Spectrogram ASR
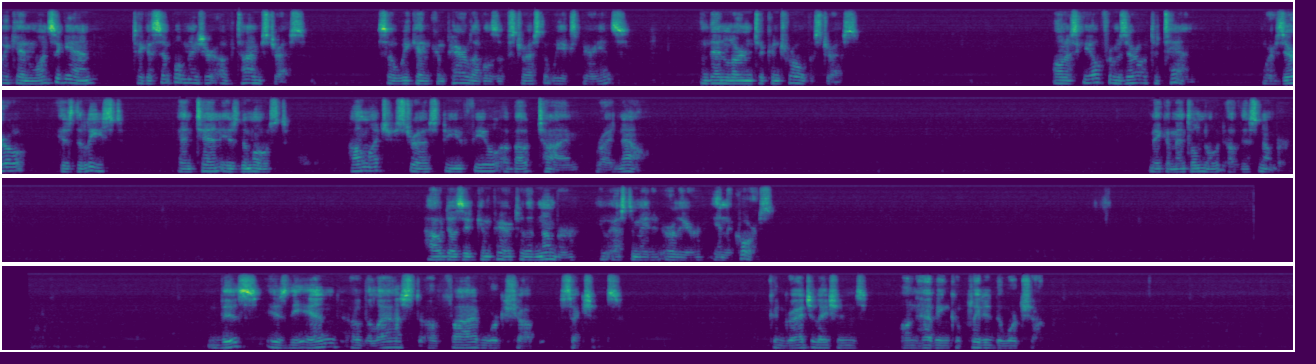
we can once again take a simple measure of time stress. So we can compare levels of stress that we experience and then learn to control the stress. On a scale from 0 to 10, where 0 is the least and 10 is the most, how much stress do you feel about time right now? Make a mental note of this number. How does it compare to the number you estimated earlier in the course? This is the end of the last of five workshop sections. Congratulations on having completed the workshop.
